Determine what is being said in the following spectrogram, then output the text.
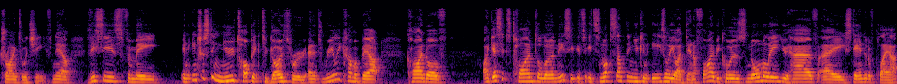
trying to achieve? Now, this is for me an interesting new topic to go through, and it's really come about kind of I guess it's time to learn this. It's it's not something you can easily identify because normally you have a standard of player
